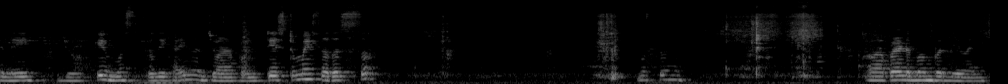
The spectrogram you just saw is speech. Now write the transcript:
એટલે જો કે મસ્ત દેખાય છે ને ચોળાફળી ટેસ્ટમાંય સરસ છે. મસ્ત હવે આપણે ડબ્બામાં ભરી દેવાની.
